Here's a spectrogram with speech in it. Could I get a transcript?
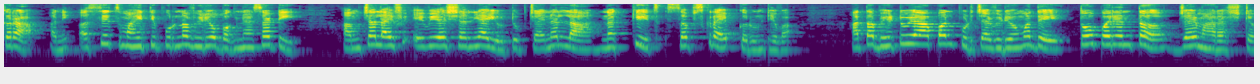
करा आणि असेच माहितीपूर्ण व्हिडिओ बघण्यासाठी आमच्या लाईफ एव्हिएशन या यूट्यूब चॅनलला नक्कीच सबस्क्राईब करून ठेवा. आता भेटूया आपण पुढच्या व्हिडिओमध्ये. तोपर्यंत जय महाराष्ट्र.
